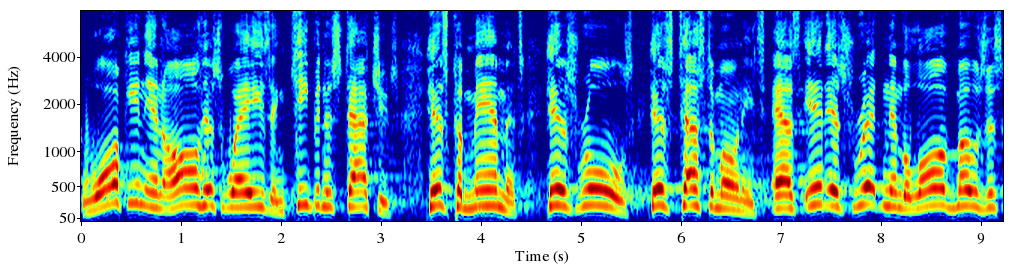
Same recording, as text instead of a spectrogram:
walking in all his ways and keeping his statutes, his commandments, his rules, his testimonies, as it is written in the law of Moses,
